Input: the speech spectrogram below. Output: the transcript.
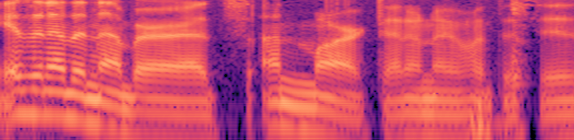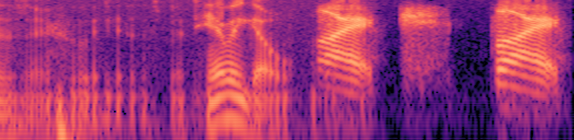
Here's another number. It's unmarked. I don't know what this is or who it is, but here we go. Bark. Bark.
